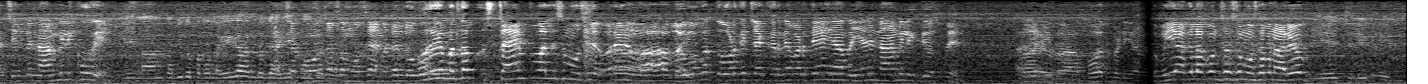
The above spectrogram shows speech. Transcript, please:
अच्छा इन पे नाम भी लिखोगे? ये नाम कभी तो पता लगेगा अंदर जाएँगे अच्छा कौन सा समोसा है? मतलब लोगों अरे को- मतलब स्टैंप वाले समोसे। अरे वाह लोगों को तोड़ के चेक करने पड़ते हैं यहाँ भैया ने नाम ही लिख दिया उस पे। अरे वाह बहुत बढ़िया। तो भैया अगला कौन सा समोसा बना रहे हो? ये चिली पनीर।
